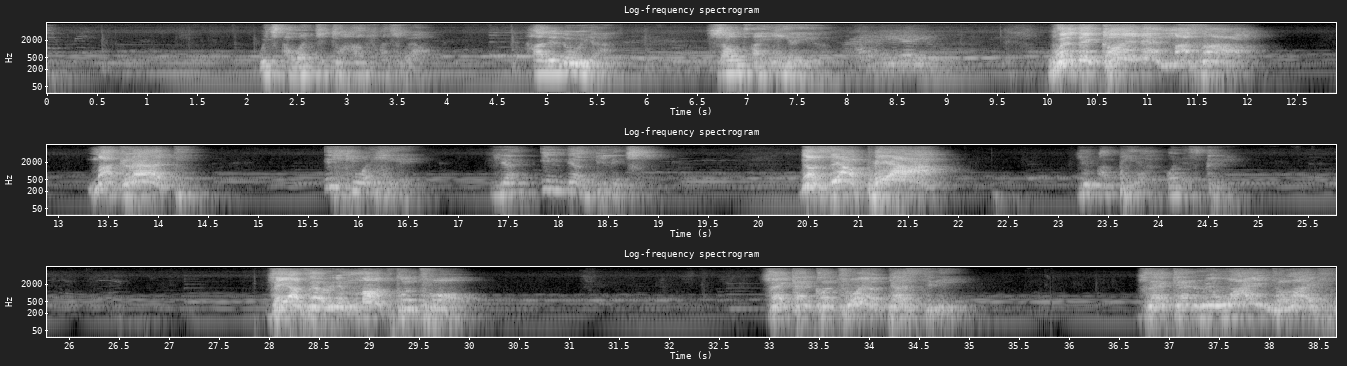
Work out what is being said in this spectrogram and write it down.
which I want you to have as well. Hallelujah. Shout, I hear you. I hear you. When they call name Martha, Margaret, if you are here, they are in their village. They'll say, appear. You appear They have a remote control. They can control your destiny. They can rewind your life.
